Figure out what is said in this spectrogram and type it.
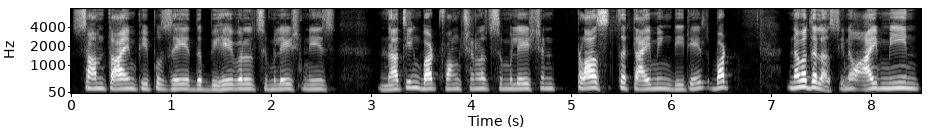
sometimes people say the behavioral simulation is nothing but functional simulation plus the timing details but nevertheless you know I mean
